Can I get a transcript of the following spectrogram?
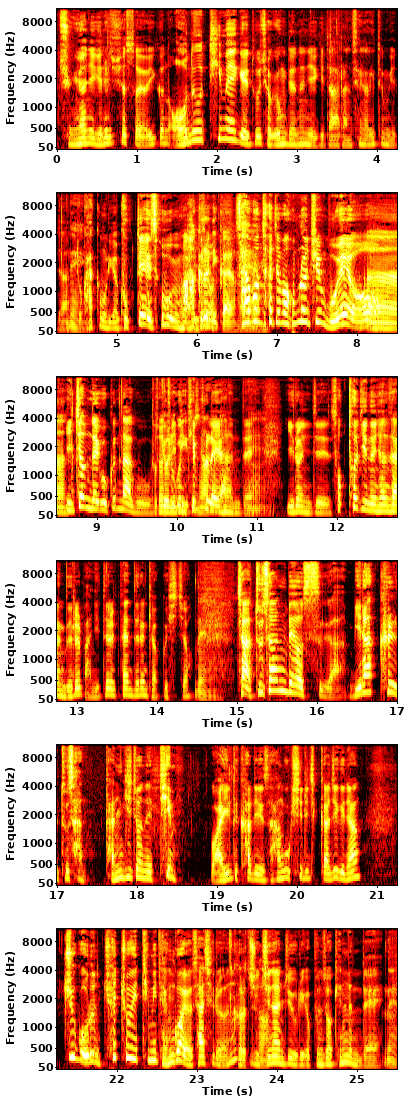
중요한 얘기를 해주셨어요. 이건 어느 팀에게도 적용되는 얘기다라는 생각이 듭니다. 네. 또 가끔 우리가 국대에서 보면. 아, 그러니까요. 4번 네. 타자만 홈런 치면 뭐예요? 아. 1점 내고 끝나고 저쪽은 팀 플레이 생각나요. 하는데 네. 이런 이제 속 터지는 현상들을 많이들 팬들은 겪으시죠. 네. 자, 두산 베어스가 miracle 두산 단기전의 팀 와일드카드에서 한국 시리즈까지 그냥 쭉 오른 최초의 팀이 된 거예요, 사실은. 그렇죠. 지난주에 우리가 분석했는데 네.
